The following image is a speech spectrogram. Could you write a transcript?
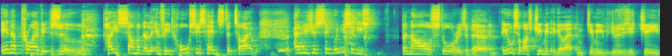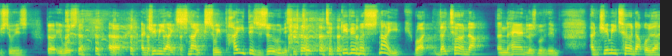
In a private zoo, pays someone to let him feed horses' heads to tigers. And you just think, when you see these banal stories about Yeah. him, he also asked Jimmy to go out, and Jimmy was his Jeeves to his Bertie Wooster. Uh, and Jimmy ate snakes, so he paid this zoo, and this is true, to give him a snake, right? They turned up, and the handlers with him. And Jimmy turned up with a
